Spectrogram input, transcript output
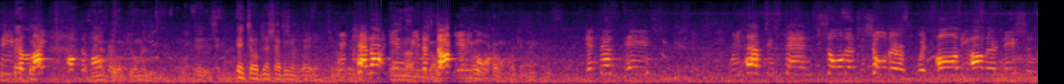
see the light of democracy. We cannot envy the dark anymore. In this age, we have to stand shoulder to shoulder with all the other nations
